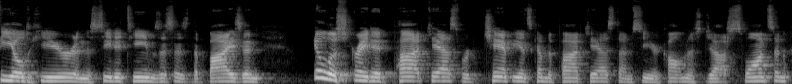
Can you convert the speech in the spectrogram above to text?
field here and the seeded teams. This is the Bison Illustrated podcast where champions come to podcast. I'm senior columnist Josh Swanson,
